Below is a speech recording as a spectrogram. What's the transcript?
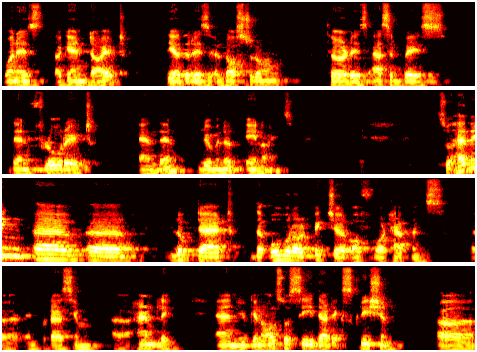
one is again diet, the other is aldosterone, third is acid base, then flow rate, and then luminal anions. So having looked at the overall picture of what happens uh, in potassium uh, handling. And you can also see that excretion, uh,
